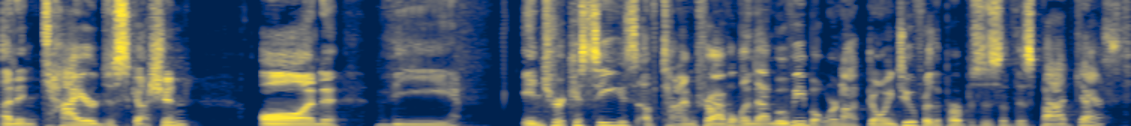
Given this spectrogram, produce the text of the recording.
an entire discussion on the intricacies of time travel in that movie, but we're not going to for the purposes of this podcast.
